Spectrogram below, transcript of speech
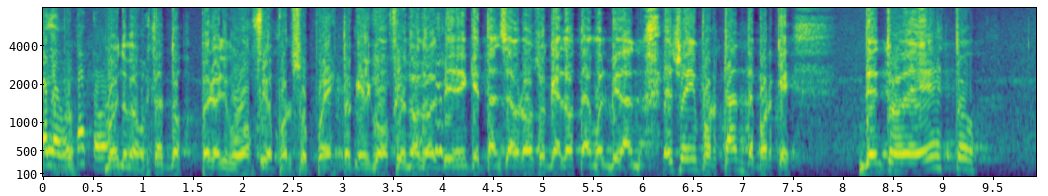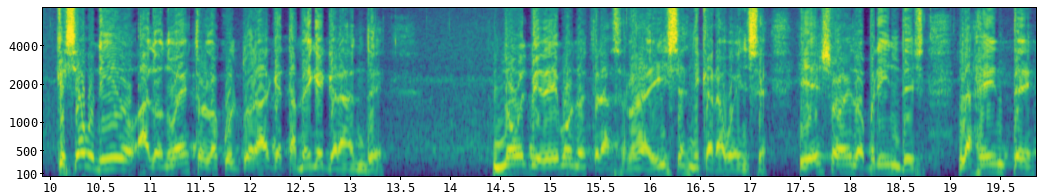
¿O le gusta todo? Bueno, me gusta todo, pero el gofio, por supuesto, que el gofio no lo olviden, que es tan sabroso que lo están olvidando. Eso es importante porque dentro de esto, que se ha unido a lo nuestro, lo cultural, que también es grande, no olvidemos nuestras raíces nicaragüenses. Y eso es lo brindes. La gente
